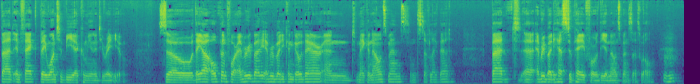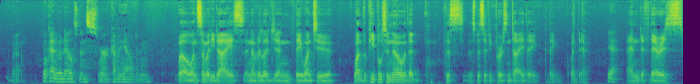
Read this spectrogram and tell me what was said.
But in fact they want to be a community radio so they are open for everybody everybody can go there and make announcements and stuff like that but uh, everybody has to pay for the announcements as well Mm-hmm. well, What kind of announcements were coming out? I mean, well when somebody dies in a village and they want to want the people to know that this specific person died they they went there yeah. and if there is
